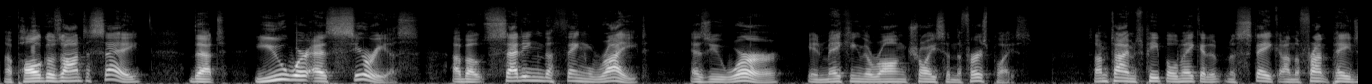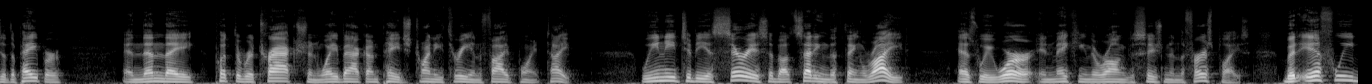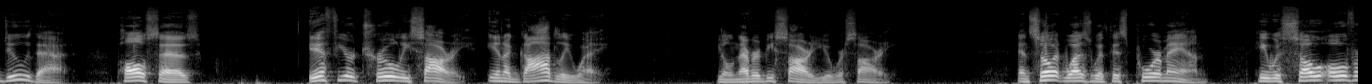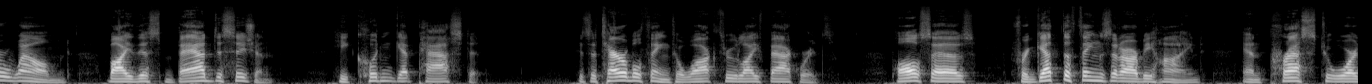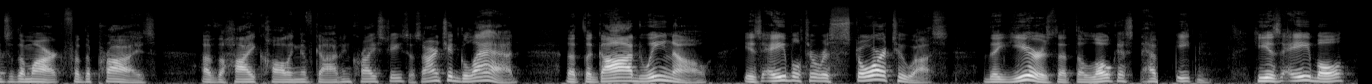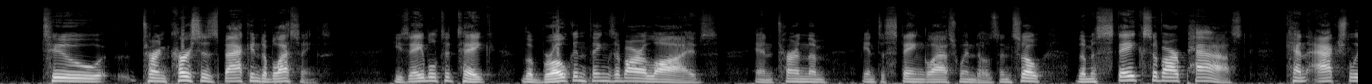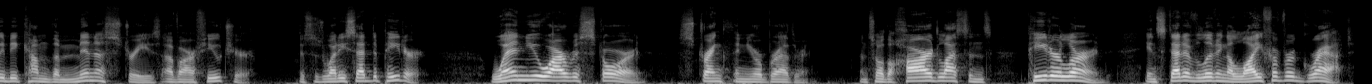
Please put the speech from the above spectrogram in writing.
Now, Paul goes on to say that you were as serious about setting the thing right as you were in making the wrong choice in the first place. Sometimes people make a mistake on the front page of the paper and then they put the retraction way back on page 23 in five point type. We need to be as serious about setting the thing right as we were in making the wrong decision in the first place. But if we do that, Paul says, if you're truly sorry in a godly way, you'll never be sorry you were sorry. And so it was with this poor man. He was so overwhelmed by this bad decision, he couldn't get past it. It's a terrible thing to walk through life backwards. Paul says, Forget the things that are behind and press towards the mark for the prize of the high calling of God in Christ Jesus. Aren't you glad that the God we know is able to restore to us the years that the locusts have eaten. He is able to turn curses back into blessings. He's able to take the broken things of our lives and turn them into stained glass windows. And so the mistakes of our past can actually become the ministries of our future. This is what he said to Peter When you are restored, strengthen your brethren. And so the hard lessons Peter learned, instead of living a life of regret,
